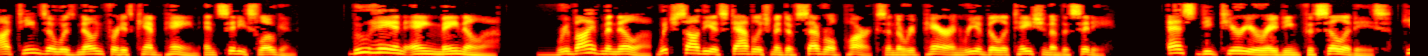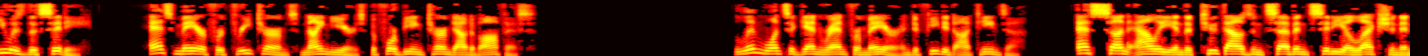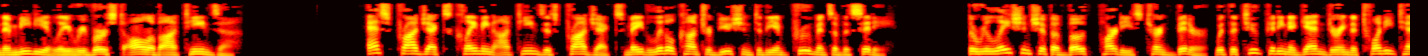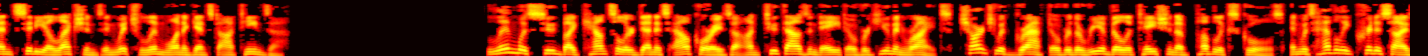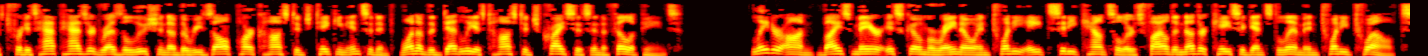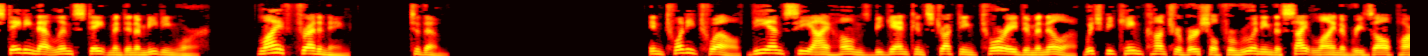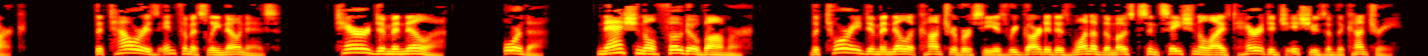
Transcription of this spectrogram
Atienza was known for his campaign and city slogan, Buhayan ang Manila, Revive Manila, which saw the establishment of several parks and the repair and rehabilitation of the city's deteriorating facilities. He was the city S. mayor for three terms nine years before being termed out of office. Lim once again ran for mayor and defeated Atienza's son Ali in the 2007 city election and immediately reversed all of Atienza's projects claiming Atienza's projects made little contribution to the improvements of the city. The relationship of both parties turned bitter, with the two pitting again during the 2010 city elections in which Lim won against Atienza. Lim was sued by Councilor Dennis Alcoreza on 2008 over human rights, charged with graft over the rehabilitation of public schools, and was heavily criticized for his haphazard resolution of the Rizal Park hostage-taking incident, one of the deadliest hostage crisis in the Philippines. Later on, Vice Mayor Isko Moreno and 28 city councilors filed another case against Lim in 2012, stating that Lim's statement in a meeting were life-threatening to them. In 2012, DMCI Homes began constructing Torre de Manila, which became controversial for ruining the sight line of Rizal Park. The tower is infamously known as Terror de Manila, or the National Photobomber. The Torre de Manila controversy is regarded as one of the most sensationalized heritage issues of the country.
